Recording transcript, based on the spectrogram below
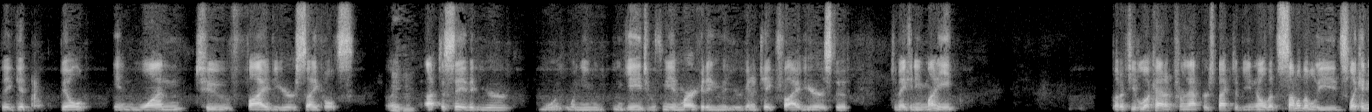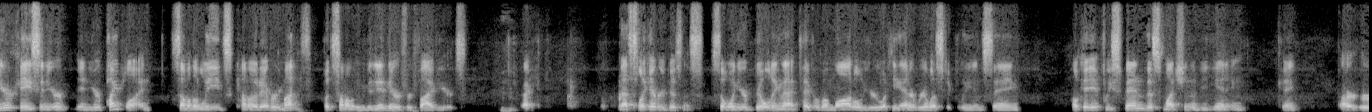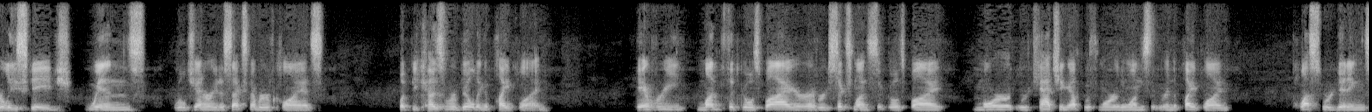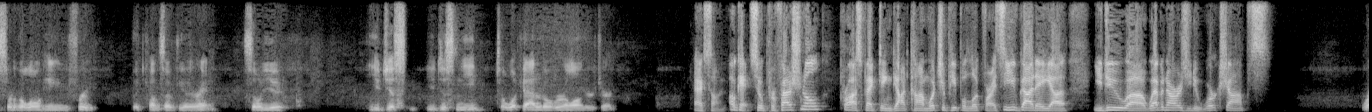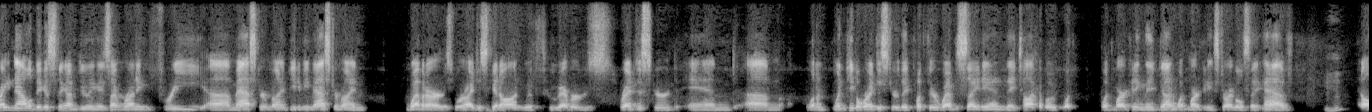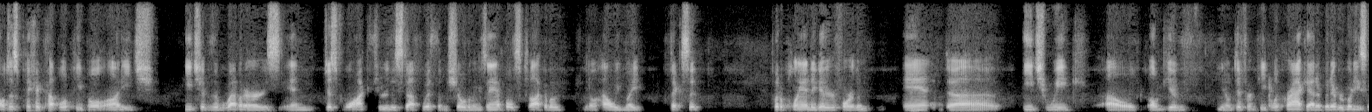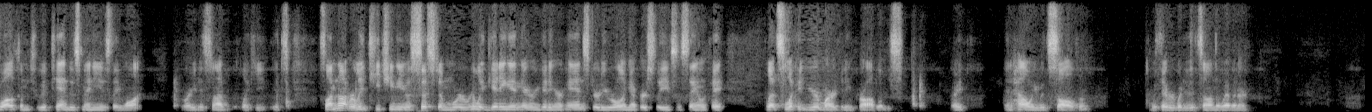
They get built in one, two, five year cycles. Right? Mm-hmm. Not to say that you're when you engage with me in marketing that you're going to take five years to to make any money. But if you look at it from that perspective, you know that some of the leads, like in your case, in your in your pipeline, some of the leads come out every month, but some of them have been in there for five years. Mm-hmm. Right? That's like every business. So when you're building that type of a model, you're looking at it realistically and saying, okay, if we spend this much in the beginning, okay, our early stage wins will generate a X number of clients. But because we're building a pipeline, every month that goes by or every six months that goes by, more we're catching up with more of the ones that were in the pipeline. Plus, we're getting sort of the low hanging fruit that comes out the other end. So you you just you just need to look at it over a longer term. Excellent. Okay, so professionalprospecting.com. What should people look for? I see you've got a uh, you do uh, webinars, you do workshops. Right now, the biggest thing I'm doing is I'm running free uh, mastermind B2B mastermind webinars where I just get on with whoever's registered, and um, when when people register, they put their website in, they talk about what what marketing they've done, what marketing struggles they have. Mm-hmm. I'll just pick a couple of people on each each of the webinars and just walk through the stuff with them, show them examples, talk about you know how we might fix it, put a plan together for them, mm-hmm. and uh, each week I'll I'll give you know different people a crack at it, but everybody's welcome to attend as many as they want. Right? It's not like you, it's so I'm not really teaching you a system. We're really getting in there and getting our hands dirty, rolling up our sleeves, and saying, okay, let's look at your marketing problems, right, and how we would solve them with everybody that's on the webinar.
